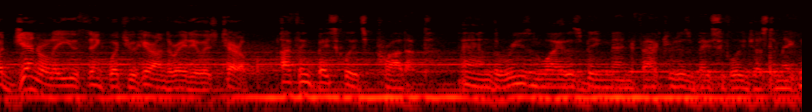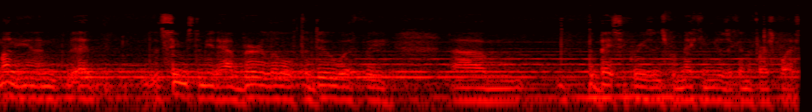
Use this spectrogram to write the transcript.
But generally, you think what you hear on the radio is terrible. I think basically it's product. And the reason why it is being manufactured is basically just to make money. And it, it seems to me to have very little to do with the, um, the basic reasons for making music in the first place.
